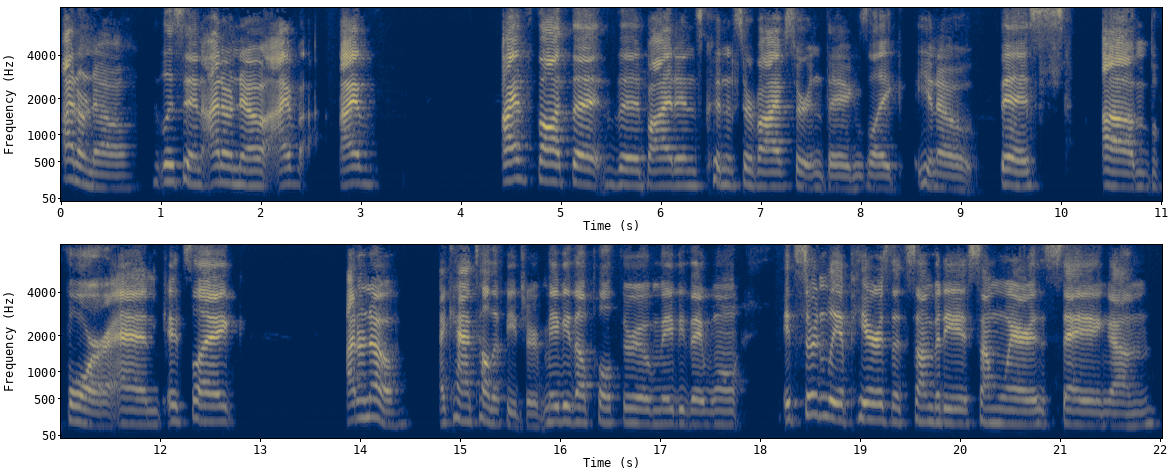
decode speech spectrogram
I don't know. Listen, I don't know. I've I've I've thought that the Bidens couldn't survive certain things, like you know this um before, and it's like I don't know. I can't tell the future. Maybe they'll pull through. Maybe they won't. It certainly appears that somebody somewhere is saying, um,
